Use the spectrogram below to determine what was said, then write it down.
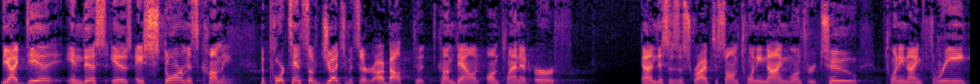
The idea in this is a storm is coming. The portents of judgments are about to come down on planet Earth. And this is ascribed to Psalm 29, 1 through 2, 29, 3.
